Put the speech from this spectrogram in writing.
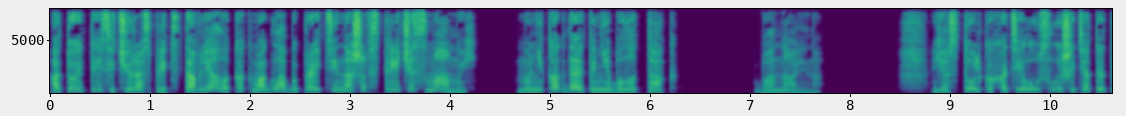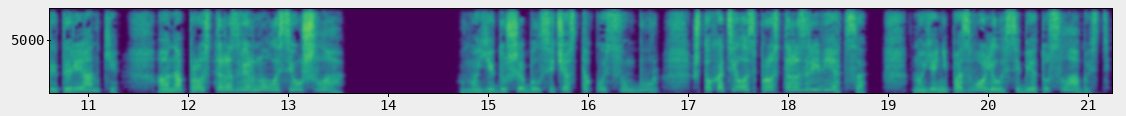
а то и тысячи раз представляла, как могла бы пройти наша встреча с мамой, но никогда это не было так банально. Я столько хотела услышать от этой тарианки, а она просто развернулась и ушла. В моей душе был сейчас такой сумбур, что хотелось просто разреветься, но я не позволила себе эту слабость.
